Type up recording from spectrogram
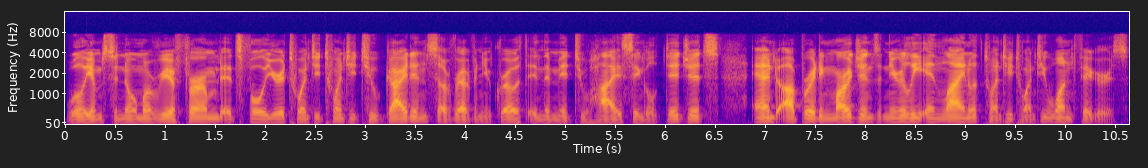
Williams Sonoma reaffirmed its full year 2022 guidance of revenue growth in the mid to high single digits and operating margins nearly in line with 2021 figures.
